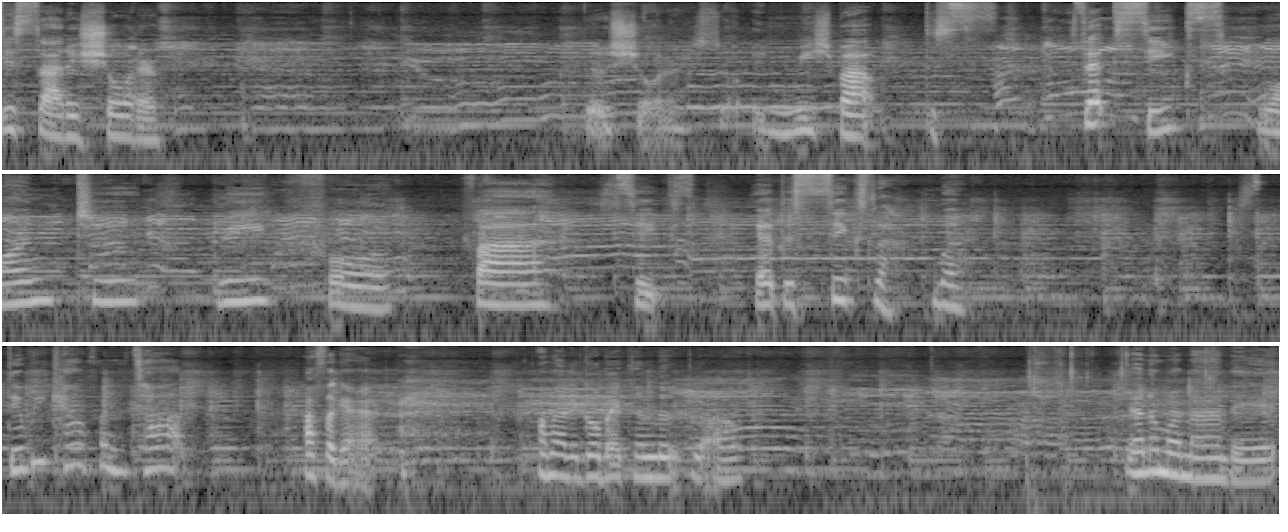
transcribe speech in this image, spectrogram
this side is shorter a little shorter. So it reach about this set six. One, two, three, four, five, six. Yeah, the six. Well, did we count from the top? I forgot. I'm gonna go back and look, y'all. Yeah, know my mind bad.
